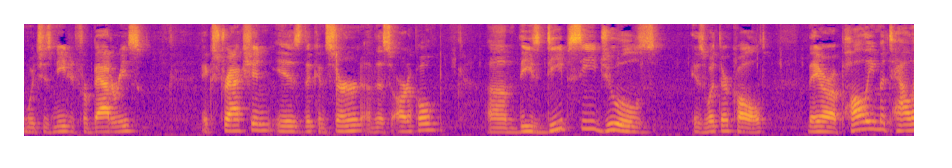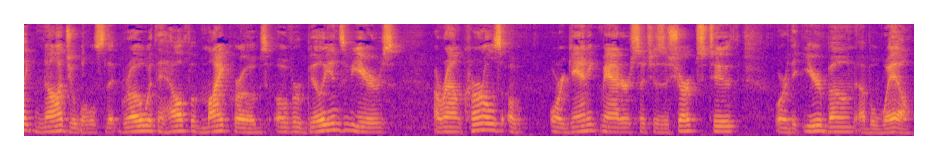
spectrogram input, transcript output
which is needed for batteries, Extraction is the concern of this article. Um, these deep sea jewels is what they're called. They are polymetallic nodules that grow with the help of microbes over billions of years around kernels of organic matter such as a shark's tooth or the ear bone of a whale.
